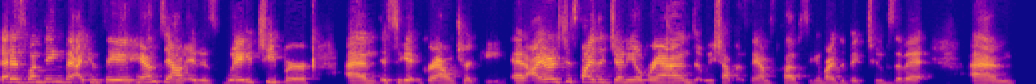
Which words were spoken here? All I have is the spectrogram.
that is one thing that I can say hands down. It is way cheaper um, is to get ground turkey. And I always just buy the Jennie-O brand. We shop at Sam's Club, so you can buy the big tubes of it. Um,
